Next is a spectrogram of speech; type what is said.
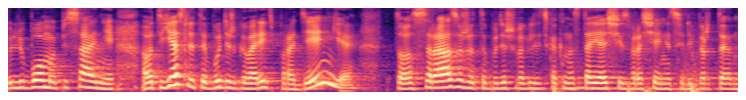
любом описании. А вот если если ты будешь говорить про деньги, то сразу же ты будешь выглядеть как настоящий извращенец и либертен.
